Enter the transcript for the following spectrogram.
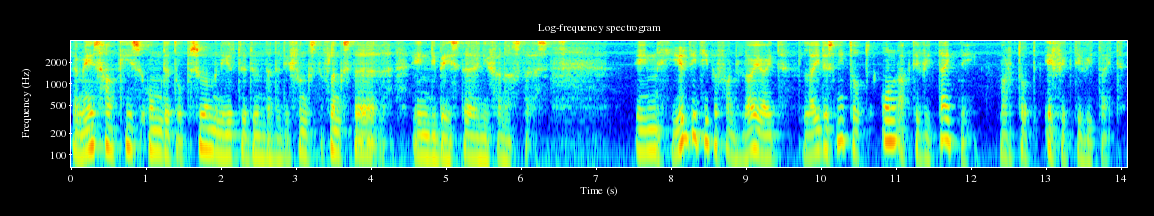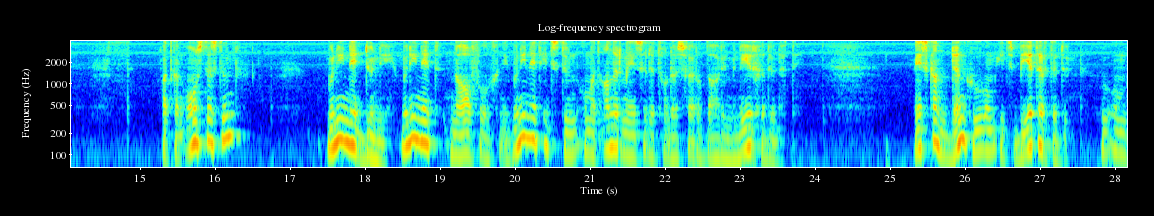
'n Mens gaan kies om dit op so 'n manier te doen dat dit die vinkste, flinkste en die beste en die vinnigste is. En hierdie tipe van luiheid lei dus nie tot onaktiwiteit nie, maar tot effektiwiteit. Wat kan ons dus doen? Moenie net doen nie. Moenie net navolg nie. Moenie net iets doen omdat ander mense dit tot dusver op daardie manier gedoen het nie. Mens kan dink hoe om iets beter te doen, hoe om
